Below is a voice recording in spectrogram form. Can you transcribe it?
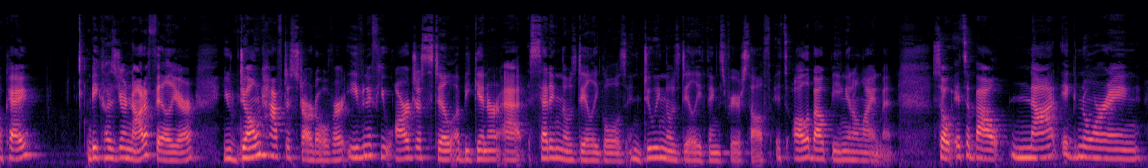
okay? Because you're not a failure. You don't have to start over, even if you are just still a beginner at setting those daily goals and doing those daily things for yourself. It's all about being in alignment. So it's about not ignoring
